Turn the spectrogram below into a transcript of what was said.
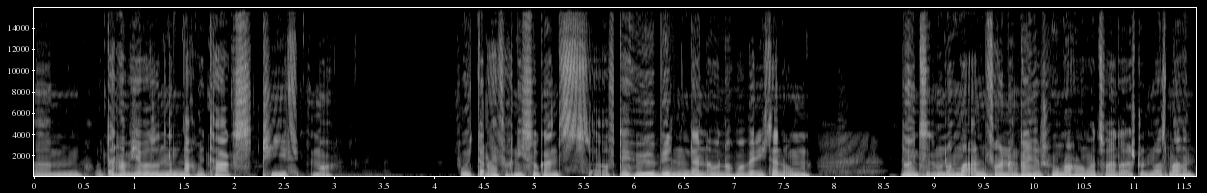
Ähm, und dann habe ich aber so ein Nachmittagstief immer, wo ich dann einfach nicht so ganz auf der Höhe bin. Dann aber nochmal, wenn ich dann um 19 Uhr nochmal anfangen, dann kann ich ja schon noch mal zwei, drei Stunden was machen.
